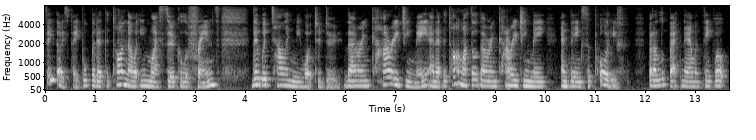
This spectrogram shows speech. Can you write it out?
see those people, but at the time they were in my circle of friends that were telling me what to do. They were encouraging me, and at the time I thought they were encouraging me and being supportive. But I look back now and think, well,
